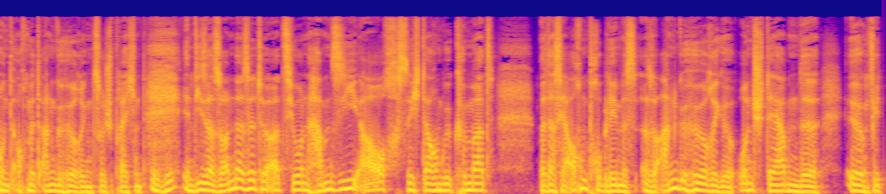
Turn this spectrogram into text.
und auch mit Angehörigen zu sprechen. Mhm. In dieser Sondersituation haben Sie auch sich darum gekümmert, weil das ja auch ein Problem ist, also Angehörige und Sterbende irgendwie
